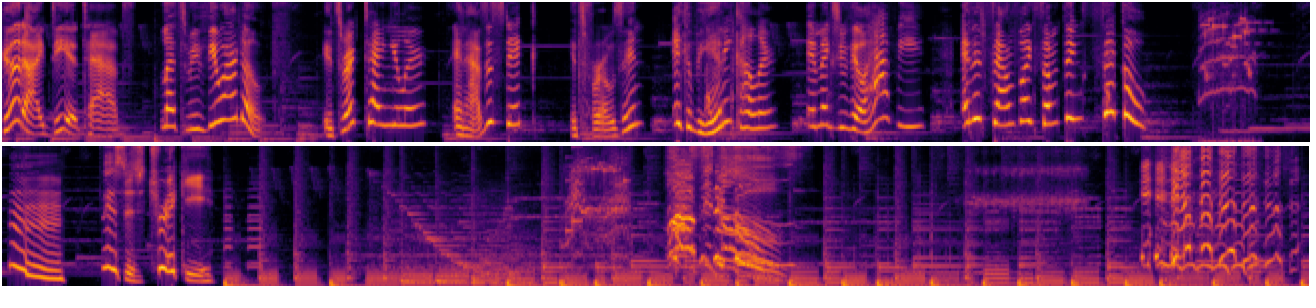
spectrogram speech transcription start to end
Good idea, Tabs. Let's review our notes. It's rectangular and has a stick. It's frozen. It could be any color. It makes you feel happy. And it sounds like something sickle. Hmm, this is tricky. Popsicles!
